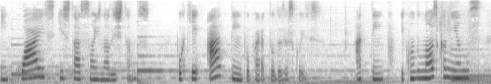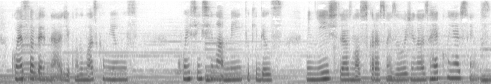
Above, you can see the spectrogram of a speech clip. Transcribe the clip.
em quais estações nós estamos, porque há tempo para todas as coisas. Há tempo. E quando nós caminhamos com essa verdade, quando nós caminhamos com esse ensinamento que Deus ministra aos nossos corações hoje, nós reconhecemos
